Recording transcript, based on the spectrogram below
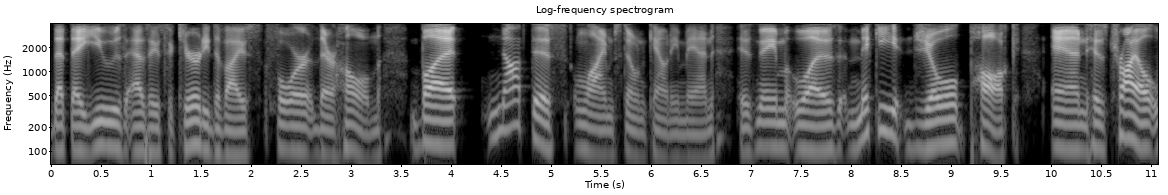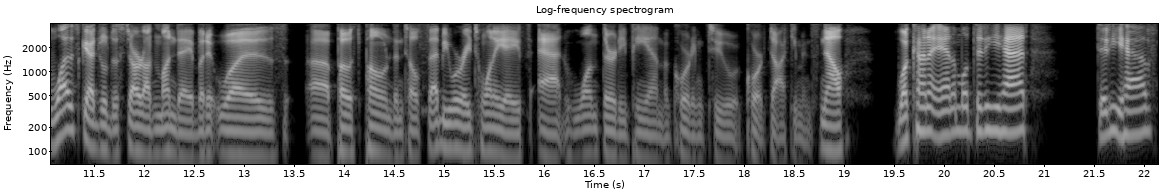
that they use as a security device for their home, but not this Limestone County man. His name was Mickey Joel Paulk. and his trial was scheduled to start on Monday, but it was uh, postponed until February 28th at 1:30 p.m. according to court documents. Now, what kind of animal did he had? Did he have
